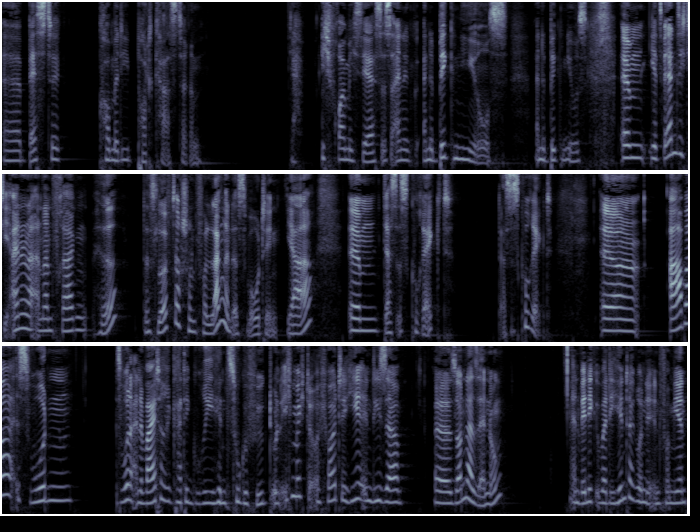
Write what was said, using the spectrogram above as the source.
äh, Beste Comedy-Podcasterin. Ja, ich freue mich sehr. Es ist eine, eine Big News. Eine Big News. Ähm, jetzt werden sich die einen oder anderen fragen, hä? Das läuft doch schon vor lange, das Voting. Ja, ähm, das ist korrekt. Das ist korrekt. Äh, aber es wurden, es wurde eine weitere Kategorie hinzugefügt und ich möchte euch heute hier in dieser äh, Sondersendung ein wenig über die Hintergründe informieren,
